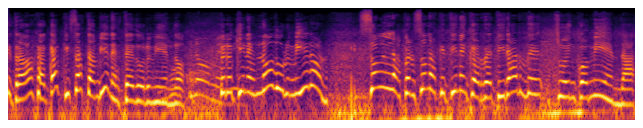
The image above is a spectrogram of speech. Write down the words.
que trabaja acá quizás también esté durmiendo. No, me Pero quienes no durmieron son las personas que tienen que retirar de su encomienda.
